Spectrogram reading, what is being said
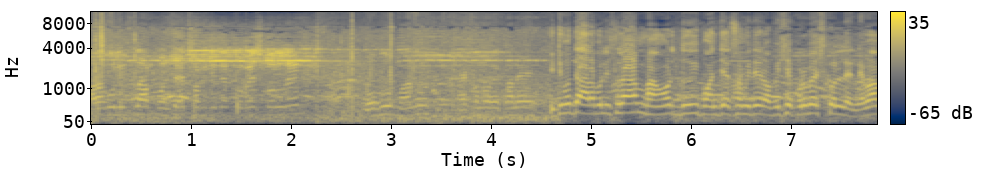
আরাবুল ইসলাম পঞ্চায়েত সমিতিতে প্রবেশ করলেন। বহু মানুষ এখনও এখানে ইতিমধ্যে আরাবুল ইসলাম ভাঙর দুই পঞ্চায়েত সমিতির অফিসে প্রবেশ করলেন এবং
